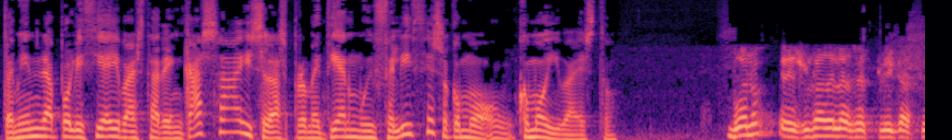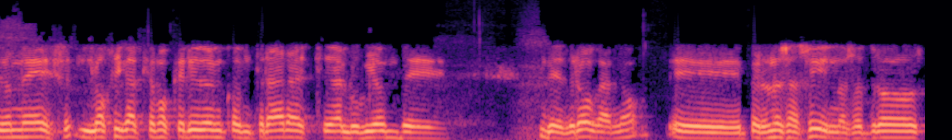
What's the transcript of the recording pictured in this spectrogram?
también la policía iba a estar en casa y se las prometían muy felices o cómo, cómo iba esto? Bueno, es una de las explicaciones lógicas que hemos querido encontrar a este aluvión de, de droga, ¿no? Eh, pero no es así. Nosotros,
